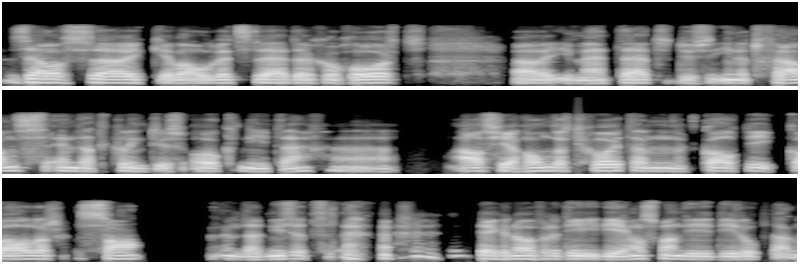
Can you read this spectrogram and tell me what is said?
Zelfs, uh, ik heb al wedstrijden gehoord in mijn tijd dus in het Frans en dat klinkt dus ook niet. Hè. Uh, als je 100 gooit, dan calt die caller 100 en dat is het. Tegenover die, die Engelsman, die, die roept dan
